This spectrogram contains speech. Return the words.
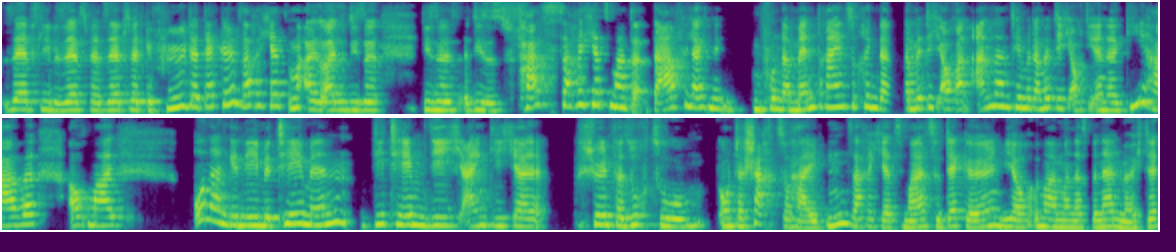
Selbstliebe, Selbstwert, Selbstwertgefühl, der Deckel, sag ich jetzt mal. Also, also diese, dieses, dieses Fass, sag ich jetzt mal, da, da vielleicht eine, ein Fundament reinzukriegen, damit ich auch an anderen Themen, damit ich auch die Energie habe, auch mal unangenehme Themen, die Themen, die ich eigentlich ja schön versucht zu unter Schach zu halten, sage ich jetzt mal, zu deckeln, wie auch immer man das benennen möchte.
